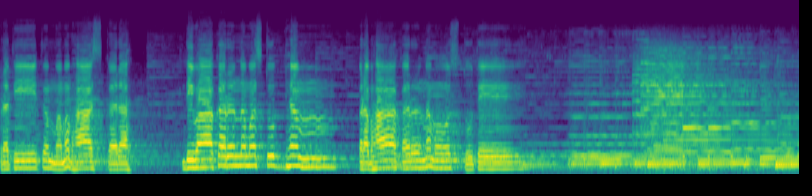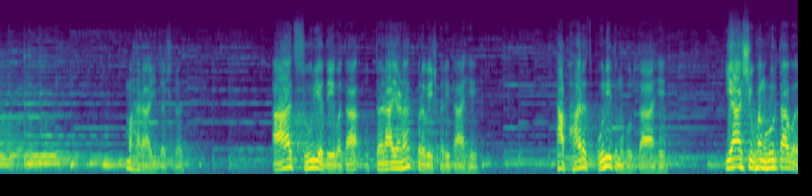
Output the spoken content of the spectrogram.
प्रतीत मम भास्कर। दिवाकर नमस्तुभ्यं प्रभाकर नमोऽस्तु ते। महाराज दशरथ आज सूर्य देवता उत्तरायणात प्रवेश करीत आहे. हा फारच पुनीत मुहूर्त आहे. या शुभ मुहूर्तावर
